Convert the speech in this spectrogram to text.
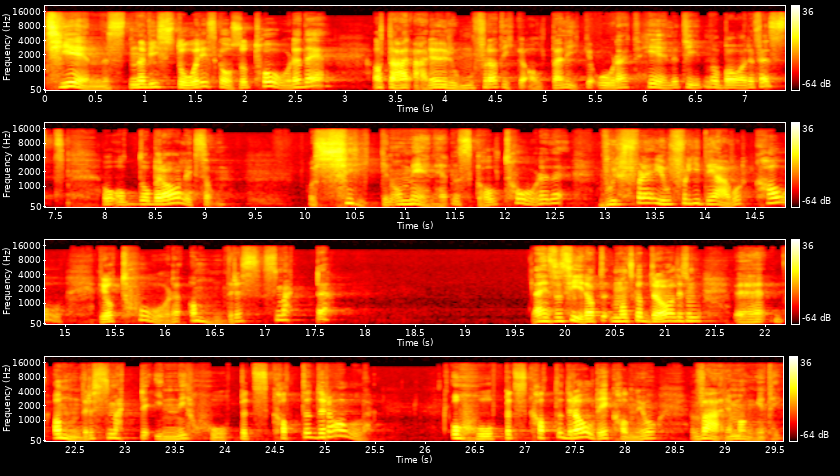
Tjenestene vi står i, skal også tåle det. At der er det rom for at ikke alt er like ålreit hele tiden og bare fest og odd og bra, liksom. Og kirken og menigheten skal tåle det. Hvorfor det? Jo, fordi det er vårt kall. Det å tåle andres smerte. Det er en som sier at man skal dra liksom, eh, andres smerte inn i håpets katedral. Og håpets katedral det kan jo være mange ting.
